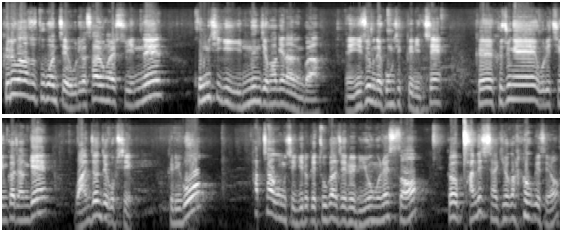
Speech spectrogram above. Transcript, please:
그리고 나서 두 번째, 우리가 사용할 수 있는 공식이 있는지 확인하는 거야. 예, 인수분해 공식들 있지? 그, 그 중에 우리 지금까지 한 게 완전 제곱식, 그리고 합차 공식, 이렇게 두 가지를 이용을 했어. 그 반드시 잘 기억을 하고 계세요.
